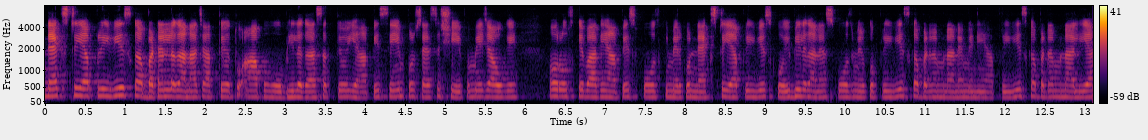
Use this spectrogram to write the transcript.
नेक्स्ट या प्रीवियस का बटन लगाना चाहते हो तो आप वो भी लगा सकते हो। यहाँ पे सेम प्रोसेस शेप में जाओगे और उसके बाद यहाँ पे सपोज़ कि मेरे को नेक्स्ट या प्रीवियस कोई भी लगाना है सपोज़ मेरे को प्रीवियस का बटन बनाना है, मैंने यहाँ प्रीवियस का बटन बना लिया।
